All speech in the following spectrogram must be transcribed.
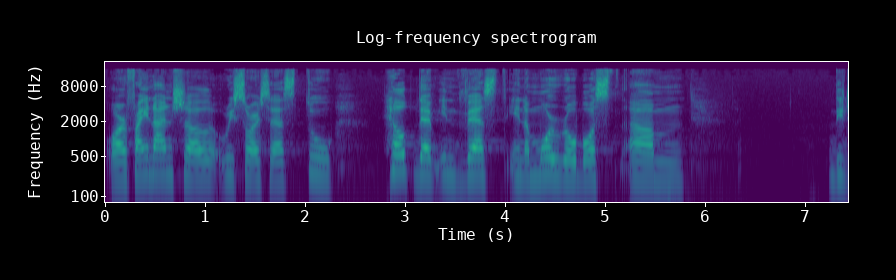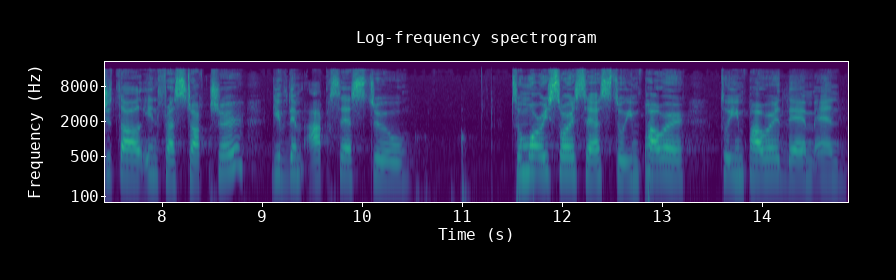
or financial resources to help them invest in a more robust um, digital infrastructure, give them access to, to more resources to empower, to empower them and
